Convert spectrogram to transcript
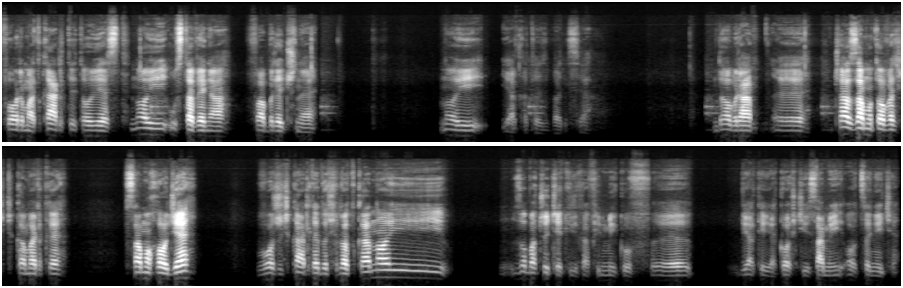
Format karty to jest. No i ustawienia fabryczne. No i jaka to jest wersja? Dobra, eee, czas zamontować kamerkę w samochodzie, włożyć kartę do środka, no i zobaczycie kilka filmików, y, w jakiej jakości sami ocenicie.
